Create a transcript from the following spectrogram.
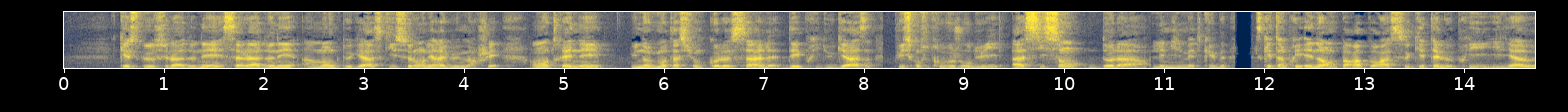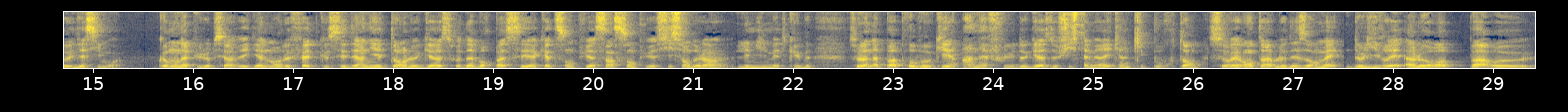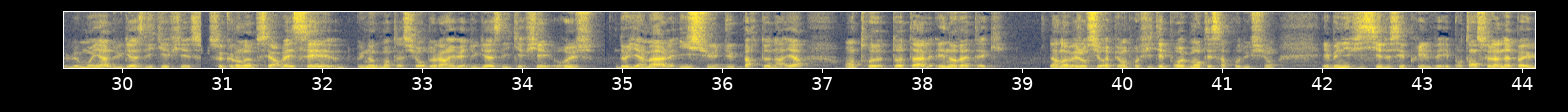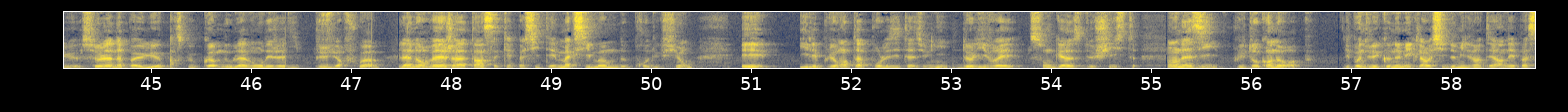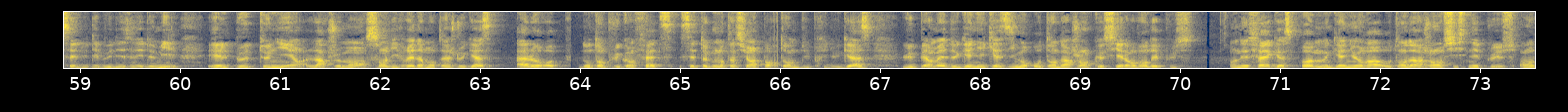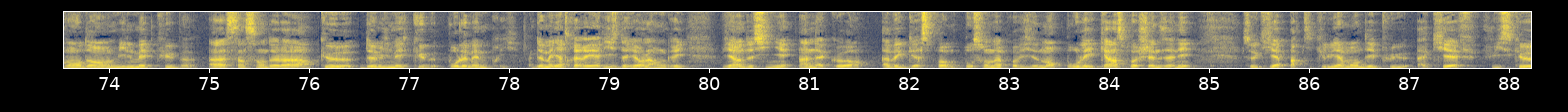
Qu'est-ce que cela a donné? Cela a donné un manque de gaz qui, selon les règles du marché, a entraîné une augmentation colossale des prix du gaz, puisqu'on se trouve aujourd'hui à 600 dollars les 1000 mètres cubes, ce qui est un prix énorme par rapport à ce qu'était le prix il y a, euh, il y a 6 mois. Comme on a pu l'observer également, le fait que ces derniers temps le gaz soit d'abord passé à 400 puis à 500 puis à 600 dollars les 1000 mètres cubes, cela n'a pas provoqué un afflux de gaz de schiste américain qui pourtant serait rentable désormais de livrer à l'Europe par euh, le moyen du gaz liquéfié. Ce que l'on a observé, c'est une augmentation de l'arrivée du gaz liquéfié russe de Yamal issu du partenariat entre Total et Novatec. La Norvège aussi aurait pu en profiter pour augmenter sa production et bénéficier de ces prix élevés. Et pourtant, cela n'a pas eu lieu. Cela n'a pas eu lieu parce que, comme nous l'avons déjà dit plusieurs fois, la Norvège a atteint sa capacité maximum de production et il est plus rentable pour les États-Unis de livrer son gaz de schiste en Asie plutôt qu'en Europe. Du point de vue économique, la Russie 2021 n'est du début des années 2000 et elle peut tenir largement sans livrer davantage de gaz à l'Europe. D'autant plus qu'en fait, cette augmentation importante du prix du gaz lui permet de gagner quasiment autant d'argent que si elle en vendait plus. En effet, Gazprom gagnera autant d'argent, si ce n'est plus, en vendant 1000 m3 à 500 dollars que 2000 m3 pour le même prix. De manière très réaliste, d'ailleurs, la Hongrie vient de signer un accord avec Gazprom pour son approvisionnement pour les 15 prochaines années ce qui a particulièrement déplu à Kiev, puisque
